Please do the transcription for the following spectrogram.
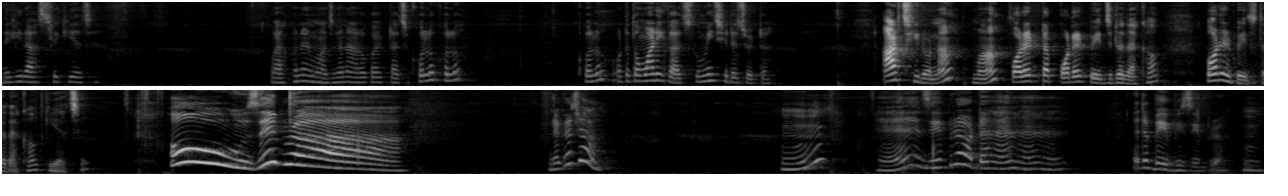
দেখি লাস্টে কি আছে। ও, এখন এর মাঝখানে আরও কয়েকটা আছে। খোলো খোলো। খোলো, ওটা তোমারই কাজ তুমিই ছিঁড়েছো ওটা আর ছিল না, মা। পরেরটা, পরের পেজটা দেখাও। পরের পেজটা দেখাও কি আছে। ও জেব্রা দেখেছ? হুম? হ্যাঁ জেব্রা ওটা হ্যাঁ হ্যাঁ হ্যাঁ। এটা বেবি জেব্রা হুম।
